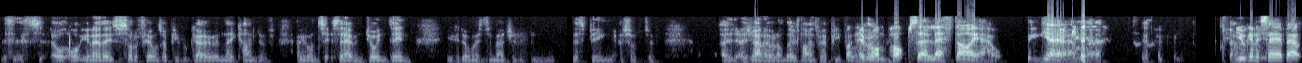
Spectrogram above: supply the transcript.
this is, or, or you know those sort of films where people go and they kind of everyone sits there and joins in. You could almost imagine this being a sort of a, a genre along those lines where people But everyone kind pops their left eye out. yeah yeah. You were going to um, say about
